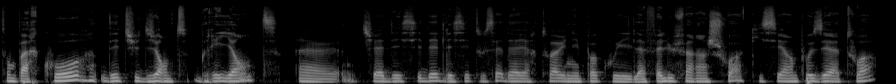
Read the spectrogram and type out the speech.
ton parcours d'étudiante brillante euh, tu as décidé de laisser tout ça derrière toi une époque où il a fallu faire un choix qui s'est imposé à toi.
